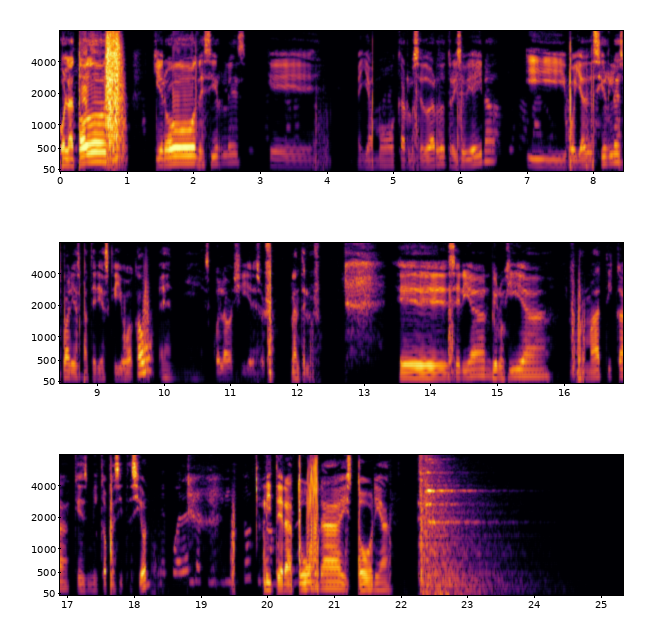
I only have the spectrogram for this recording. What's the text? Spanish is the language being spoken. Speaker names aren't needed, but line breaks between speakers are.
Hola a todos, quiero decirles que me llamo Carlos Eduardo Traizo Vieira y voy a decirles varias materias que llevo a cabo en mi escuela Bachilleres 8, plantel 8. Eh, serían biología, informática, que es mi capacitación,
¿Me pueden decir listos?
literatura, historia,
